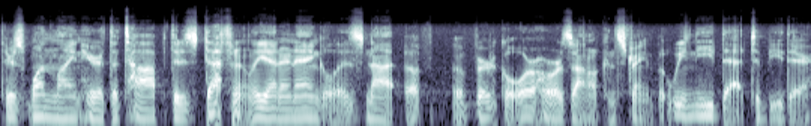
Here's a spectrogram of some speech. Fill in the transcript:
There's one line here at the top that is definitely at an angle, is not a, a vertical or horizontal constraint, but we need that to be there.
